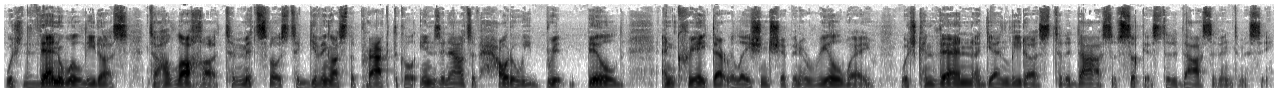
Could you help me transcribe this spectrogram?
which then will lead us to halacha, to mitzvos, to giving us the practical ins and outs of how do we build and create that relationship in a real way, which can then again lead us to the das of sukkahs, to the das of intimacy.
